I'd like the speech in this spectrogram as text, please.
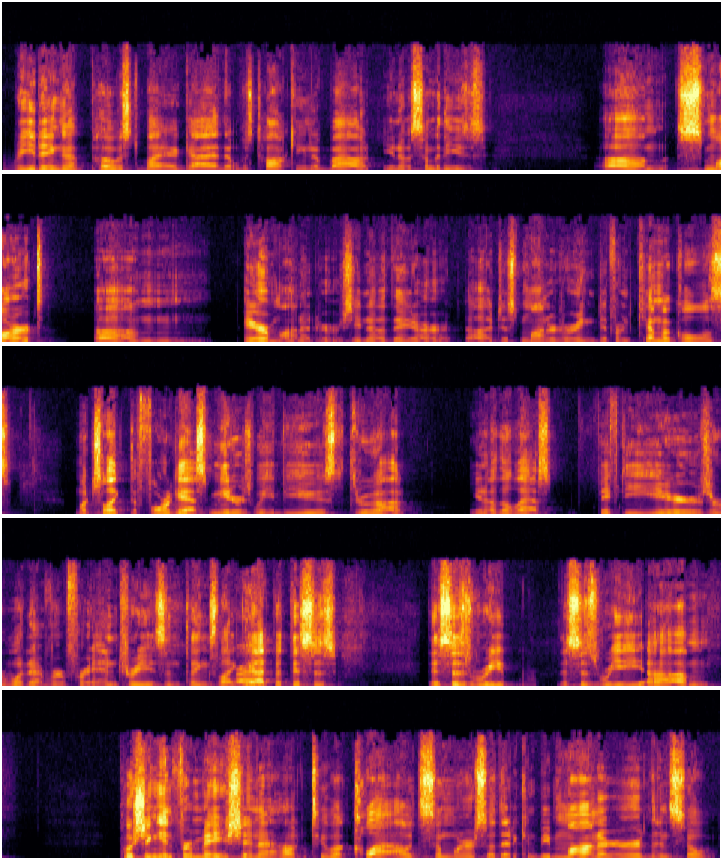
reading a post by a guy that was talking about, you know, some of these um, smart um, air monitors. You know, they are uh, just monitoring different chemicals, much like the four gas meters we've used throughout, you know, the last 50 years or whatever for entries and things like Right. that. But this is this is re this is re um, pushing information out to a cloud somewhere so that it can be monitored, and so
